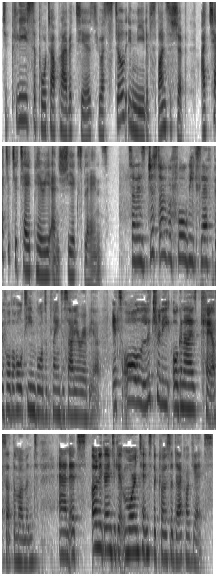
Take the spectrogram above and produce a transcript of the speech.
to please support our privateers who are still in need of sponsorship. I chatted to Tay Perry and she explains. So there's just over four weeks left before the whole team boards a plane to Saudi Arabia. It's all literally organized chaos at the moment, and it's only going to get more intense the closer Dakar gets.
